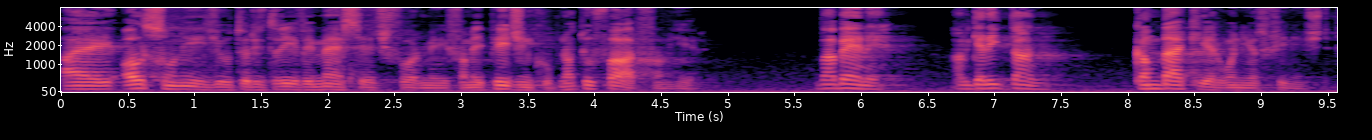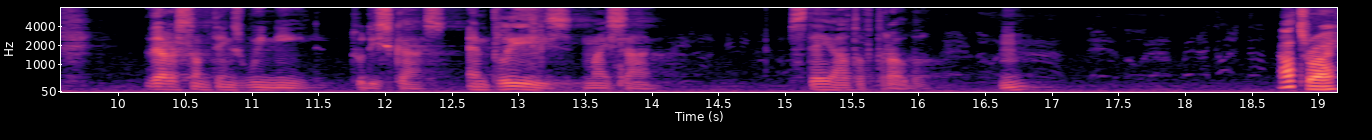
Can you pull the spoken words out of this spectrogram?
I also need you to retrieve a message for me from a pigeon coop not too far from here. Va bene. I'll get it done. Come back here when you're finished. There are some things we need to discuss. And please, my son, stay out of trouble. Hmm? I'll try.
